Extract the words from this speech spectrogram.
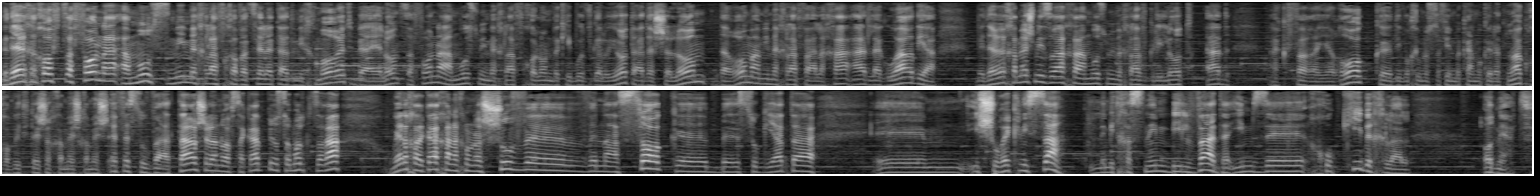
בדרך החוף צפונה עמוס ממחלף חבצלת עד מכמורת, באיילון צפונה עמוס ממחלף חולון וקיבוץ גלויות עד השלום, דרומה ממחלף ההלכה עד לגוארדיה, בדרך חמש מזרחה עמוס ממחלף גלילות עד הכפר הירוק. דיווחים נוספים בכאן מוקד התנועה, כוכבית 9550, ובאתר שלנו הפסקת פרסומות קצרה, ומיד אחר כך אנחנו נשוב אה, ונעסוק אה, בסוגיית ה... אה, אישורי כניסה למתחסנים בלבד, האם זה חוקי בכלל? עוד מעט.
